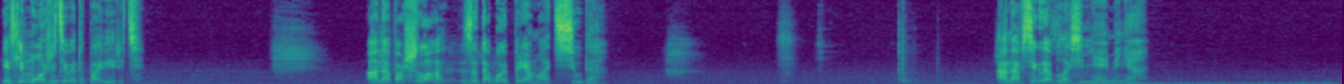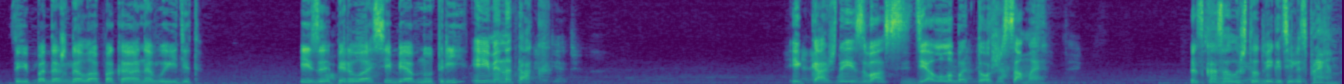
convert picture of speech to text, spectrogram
если можете в это поверить. Она пошла за тобой прямо отсюда. Она всегда была сильнее меня. Ты подождала, пока она выйдет? И заперла себя внутри? Именно так. И каждый из вас сделала бы то же самое. Ты сказала, что двигатель исправен.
